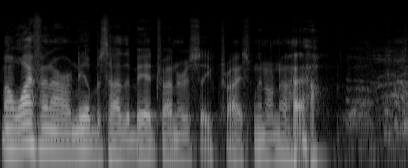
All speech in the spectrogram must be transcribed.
My wife and I are kneeled beside the bed trying to receive Christ. We don't know how.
